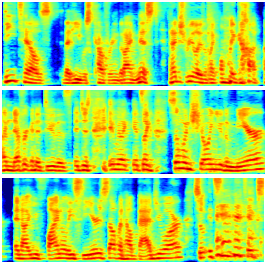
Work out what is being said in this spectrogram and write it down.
details that he was covering that I missed and I just realized I'm like oh my god I'm never going to do this it just it like it's like someone showing you the mirror and how you finally see yourself and how bad you are so it takes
